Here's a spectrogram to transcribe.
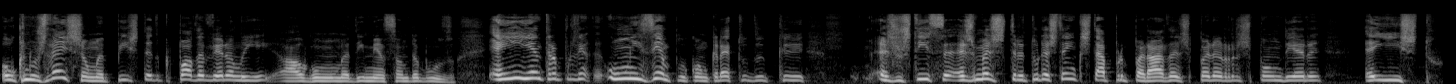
ou que nos deixam a pista de que pode haver ali alguma dimensão de abuso. Aí entra, por exemplo, um exemplo concreto de que a justiça, as magistraturas têm que estar preparadas para responder a isto.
